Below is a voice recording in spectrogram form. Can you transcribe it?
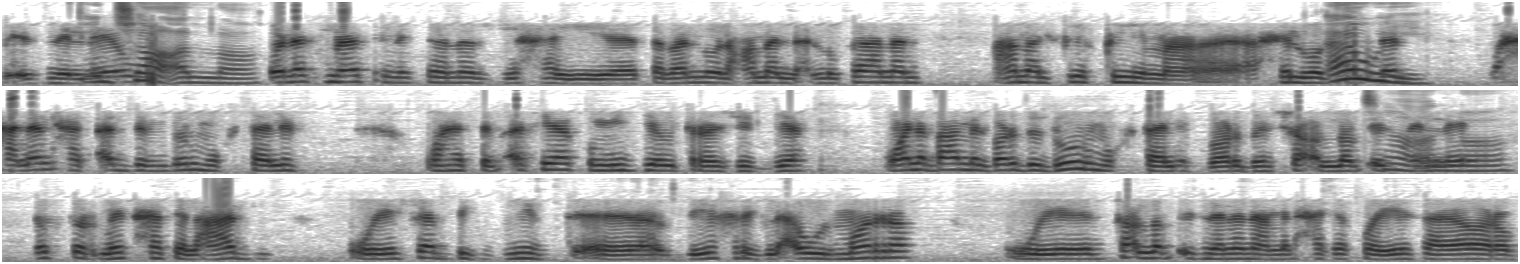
بإذن الله. ان شاء الله. وأنا سمعت إن سينرجي هيتبنوا العمل لأنه فعلا عمل فيه قيمة حلوة جدا. قوي وحنان هتقدم دور مختلف وهتبقى فيها كوميديا وتراجيديا. وأنا بعمل برضو دور مختلف برضو إن شاء الله بإذن الله. دكتور مدحت العدل وشاب جديد آه، بيخرج لأول مرة. وإن شاء الله بإذن الله نعمل حاجة كويسة. يا رب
